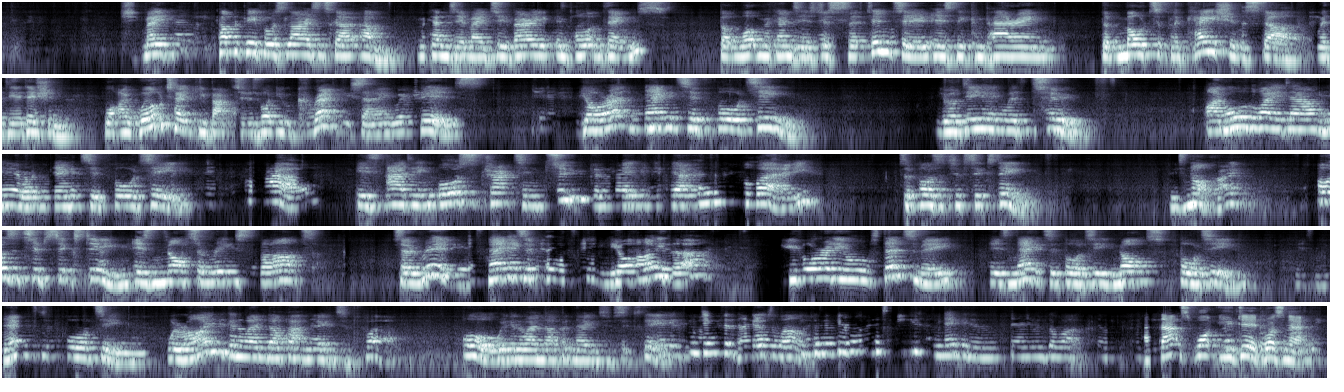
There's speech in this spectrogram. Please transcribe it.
She made a couple of people, as Laris has go, um, Mackenzie made two very important things, but what Mackenzie has just slipped into is the comparing the multiplication stuff with the addition. What I will take you back to is what you were correctly saying, which is you're at negative 14. You're dealing with 2. I'm all the way down here at negative 14. How is adding or subtracting 2 going to make me get all the way to positive 16? It's not, right? Positive 16 is not a reasonable answer. So really, it's negative 14. You're either, you've already all said to me, it's negative 14, not 14. It's negative 14. We're either going to end up at negative 12 or we're going to end up at negative 16. Negative well. Because if you're minus a negative, then it would go up. So And that's what you did, wasn't it?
